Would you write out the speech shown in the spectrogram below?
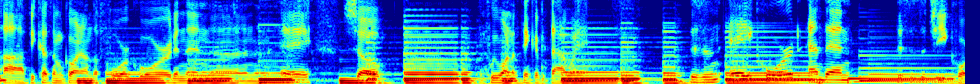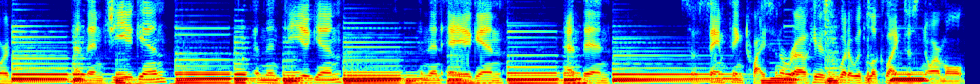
uh, because I'm going on the four chord and then, uh, and then A. So if we want to think of it that way, this is an A chord and then this is a G chord and then G again and then D again and then A again and then so same thing twice in a row. Here's what it would look like just normal.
